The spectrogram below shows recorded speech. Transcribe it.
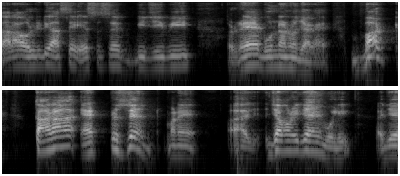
তারা অলরেডি আছে এসএসএফ বিজিবি র্যাব অন্যান্য জায়গায়। বাট তারা অ্যাট প্রেজেন্ট মানে যেমন এই যে আমি বলি, যে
